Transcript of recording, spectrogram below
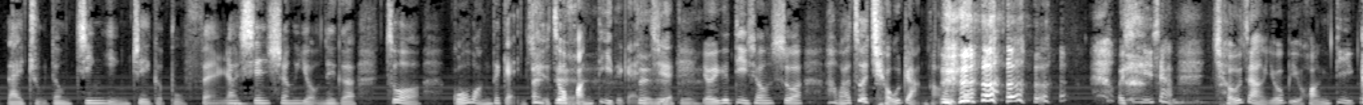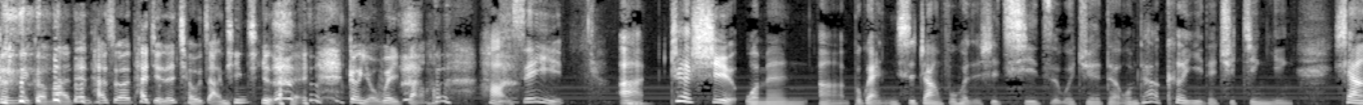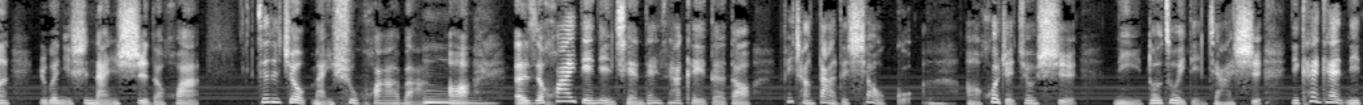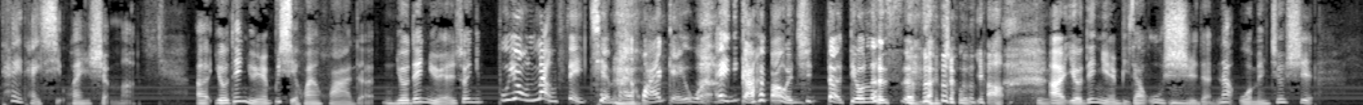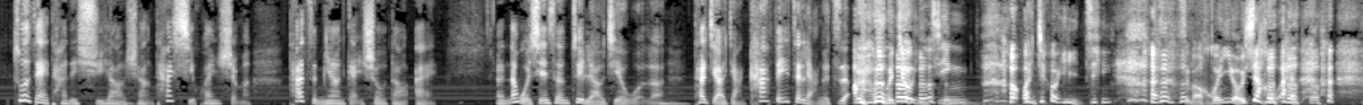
来主动经营这个部分，嗯、让先生有那个做。国王的感觉，哎、做皇帝的感觉。有一个弟兄说：“啊，我要做酋长哈。”我心里想，酋长有比皇帝更那个吗？但他说他觉得酋长听起来更有味道。好，所以啊、呃，这是我们啊、呃，不管你是丈夫或者是妻子，我觉得我们都要刻意的去经营。像如果你是男士的话。真的就买一束花吧，嗯、啊，呃，就花一点点钱，但是它可以得到非常大的效果，嗯、啊，或者就是你多做一点家事，你看看你太太喜欢什么，呃，有的女人不喜欢花的，嗯、有的女人说你不用浪费钱买花给我，哎，你赶快帮我去倒丢垃圾比较重要，对啊，有的女人比较务实的，嗯、那我们就是坐在她的需要上，她喜欢什么，她怎么样感受到爱。呃，那我先生最了解我了。嗯、他只要讲咖啡这两个字啊，我就已经，我就已经 什么魂游向外。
